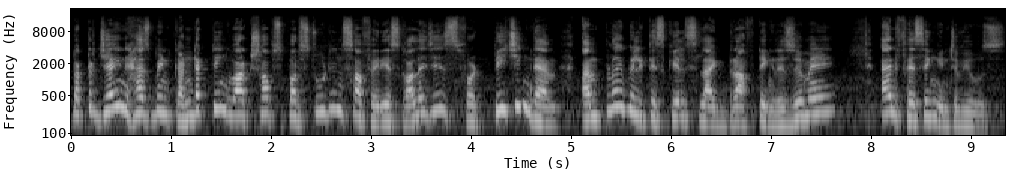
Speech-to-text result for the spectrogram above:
Dr. Jain has been conducting workshops for students of various colleges for teaching them employability skills like drafting resume and facing interviews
